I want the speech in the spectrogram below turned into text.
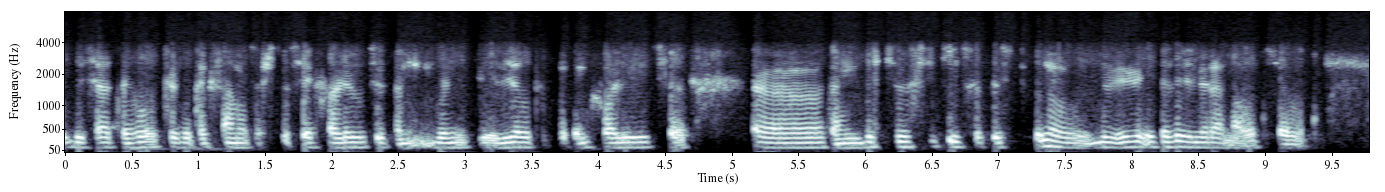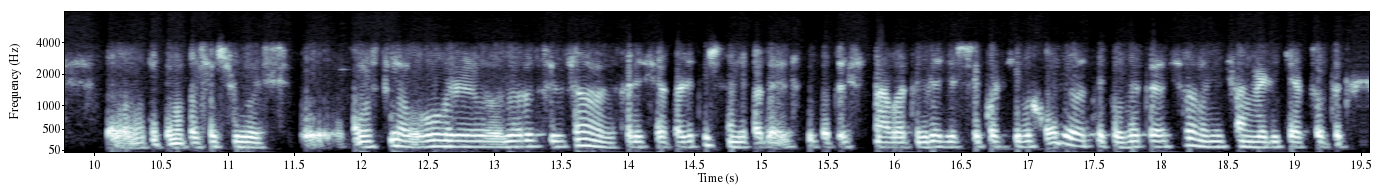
10 год вы таксама то что все хвалюются там делают потом хвалюются э, там без засветиться то есть ну это вельмі рано вот все вот вот это посочилось потому что ну скорее політычна не падаюць то есть нават глядзяш колькі выходзіла тыпу гэта все равно не сам вялікі адсотак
